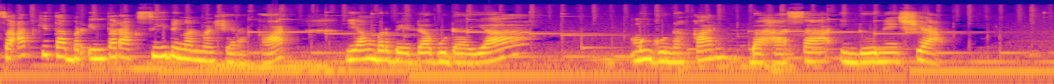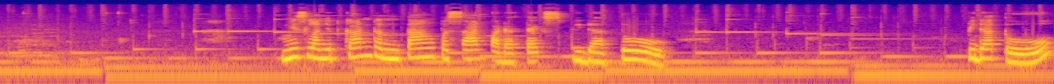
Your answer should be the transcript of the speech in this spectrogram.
saat kita berinteraksi dengan masyarakat yang berbeda budaya menggunakan bahasa Indonesia. Miss lanjutkan tentang pesan pada teks pidato. Pidato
